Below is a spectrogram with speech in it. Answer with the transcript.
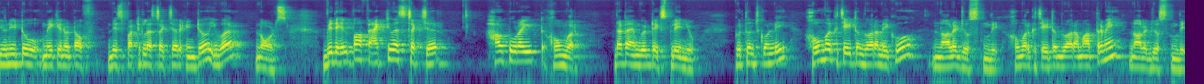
you need to make a note of this particular structure into your notes with the help of active structure how to write homework that i am going to explain you గుర్తుంచుకోండి హోంవర్క్ చేయటం ద్వారా మీకు నాలెడ్జ్ వస్తుంది హోంవర్క్ చేయటం ద్వారా మాత్రమే నాలెడ్జ్ వస్తుంది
